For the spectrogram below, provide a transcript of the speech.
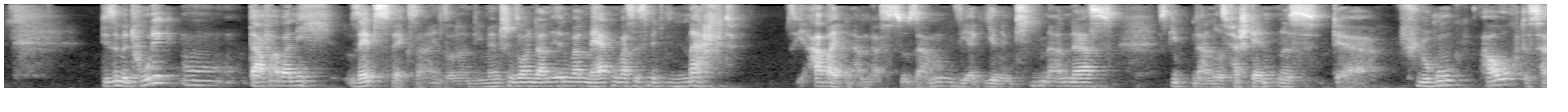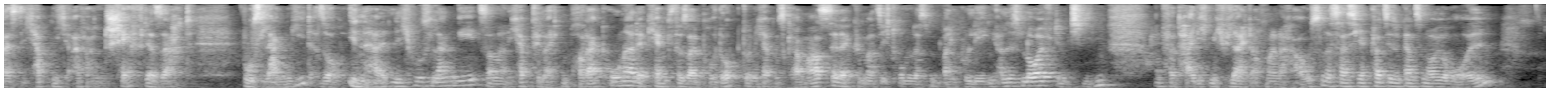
Diese Methodik hm, darf aber nicht Selbstzweck sein, sondern die Menschen sollen dann irgendwann merken, was es mit ihnen macht. Sie arbeiten anders zusammen, sie agieren im Team anders, es gibt ein anderes Verständnis der Führung auch. Das heißt, ich habe nicht einfach einen Chef, der sagt, wo es lang geht, also auch inhaltlich, wo es lang geht, sondern ich habe vielleicht einen Product Owner, der kämpft für sein Produkt und ich habe einen Scrum Master, der kümmert sich darum, dass mit meinen Kollegen alles läuft im Team und verteidigt mich vielleicht auch mal nach außen. Das heißt, ich habe plötzlich so ganz neue Rollen,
